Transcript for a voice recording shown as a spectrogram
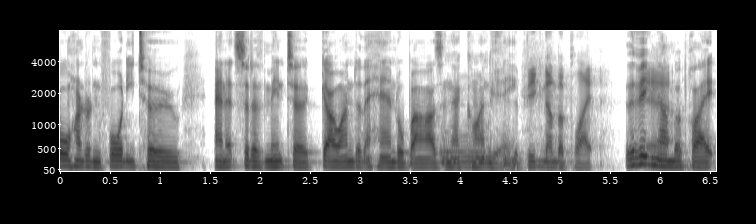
6,442, and it's sort of meant to go under the handlebars and that kind of Yeah, thing. the big number plate. The big Yeah. number plate.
